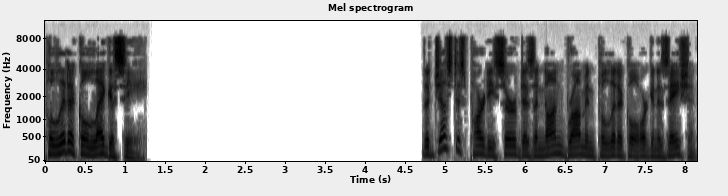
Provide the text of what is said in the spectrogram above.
Political legacy The Justice Party served as a non-Brahmin political organization.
